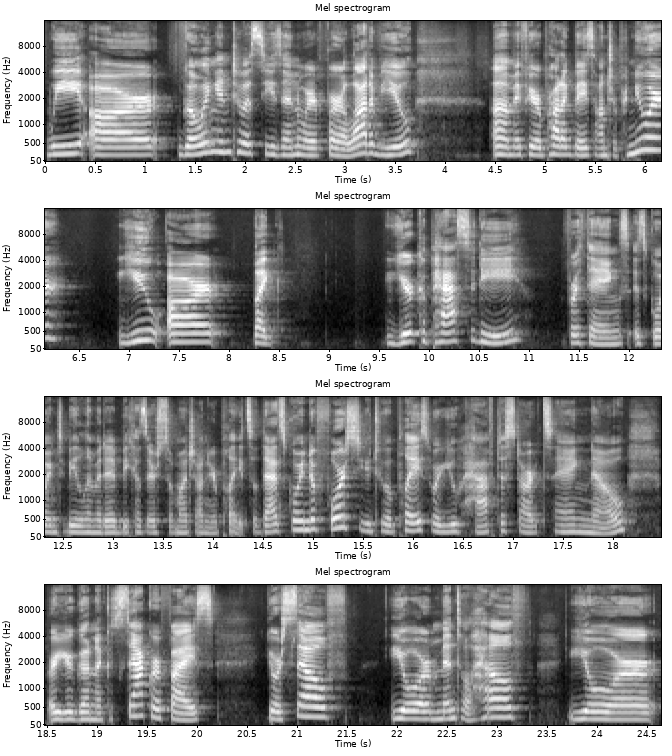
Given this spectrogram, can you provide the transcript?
We are going into a season where, for a lot of you, um, if you're a product based entrepreneur, you are like your capacity for things is going to be limited because there's so much on your plate. So that's going to force you to a place where you have to start saying no, or you're going to sacrifice yourself, your mental health, your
